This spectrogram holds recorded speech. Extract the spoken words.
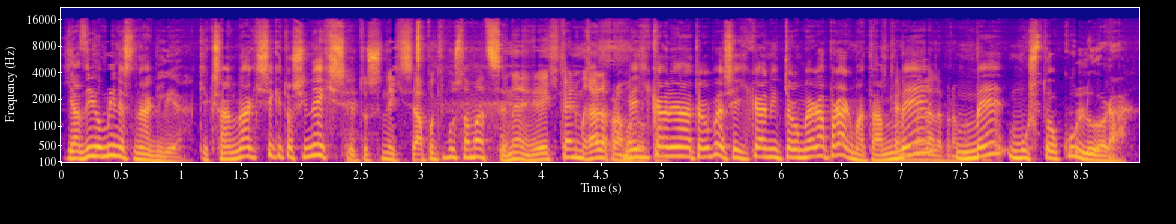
για δύο μήνες στην Αγγλία. Και ξανά άρχισε και το συνέχισε. Και το συνέχισε. Από εκεί που σταμάτησε, ναι. Έχει κάνει μεγάλα πράγματα. Έχει κάνει ανατροπές, έχει κάνει τρομερά πράγματα. κάνει Με, μεγάλα πράγματα. με μουστοκούλουρα.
